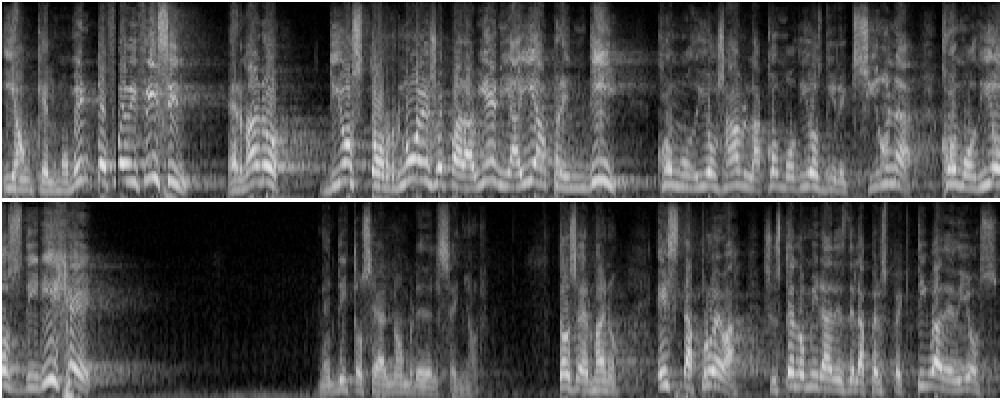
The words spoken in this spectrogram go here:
Y aunque el momento fue difícil, hermano, Dios tornó eso para bien y ahí aprendí cómo Dios habla, cómo Dios direcciona, cómo Dios dirige. Bendito sea el nombre del Señor. Entonces, hermano, esta prueba, si usted lo mira desde la perspectiva de Dios,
